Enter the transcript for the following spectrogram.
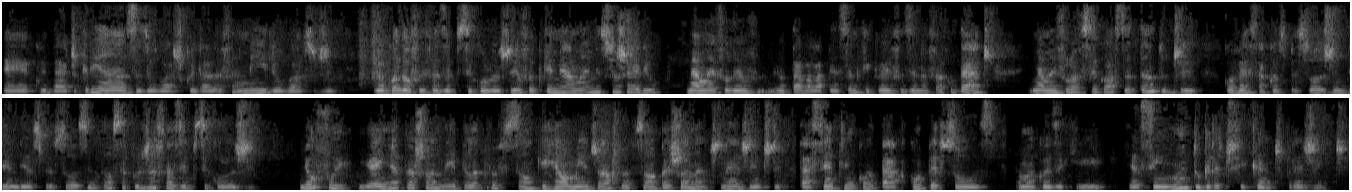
é, cuidar de crianças, eu gosto de cuidar da família, eu gosto de. Eu, quando eu fui fazer psicologia, foi porque minha mãe me sugeriu. Minha mãe falou, eu estava lá pensando o que, que, eu ia fazer na faculdade. Minha mãe falou: você gosta tanto de conversar com as pessoas, de entender as pessoas, então você podia fazer psicologia. Eu fui, e aí me apaixonei pela profissão, que realmente é uma profissão apaixonante, né? A gente está sempre em contato com pessoas, é uma coisa que, que é assim, muito gratificante para a gente.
